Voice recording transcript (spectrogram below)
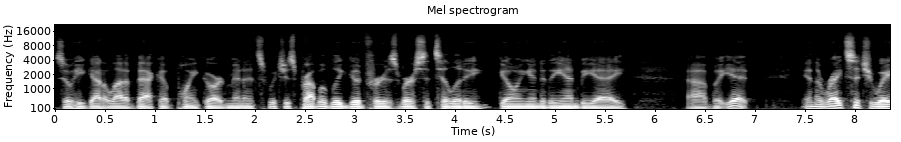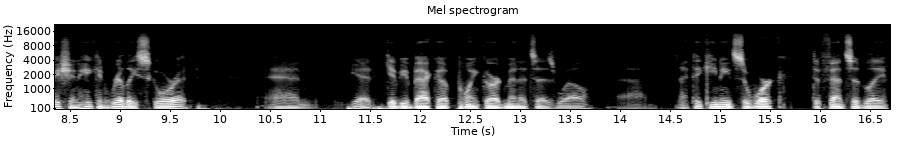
So he got a lot of backup point guard minutes, which is probably good for his versatility going into the NBA. Uh, but yet, in the right situation, he can really score it, and yeah, give you backup point guard minutes as well. Um, I think he needs to work defensively,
